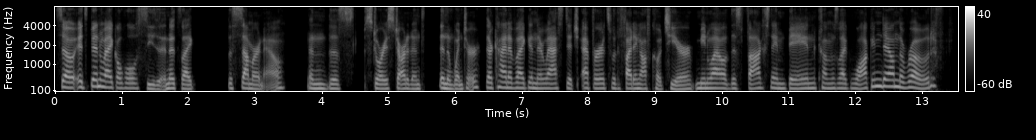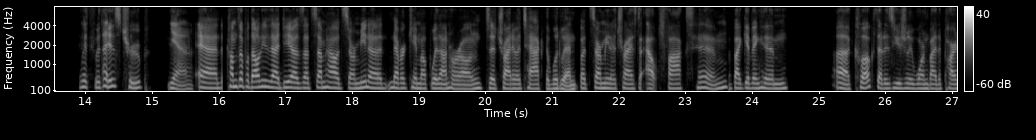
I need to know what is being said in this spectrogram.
so it's been like a whole season. It's like the summer now. And this story started in, in the winter. They're kind of like in their last ditch efforts with fighting off Kotir. Meanwhile, this fox named Bane comes like walking down the road with, with his troop Yeah. and comes up with all these ideas that somehow Tsarmina never came up with on her own to try to attack the woodwind. But Tsarmina tries to outfox him by giving him a cloak that is usually worn by the Par-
